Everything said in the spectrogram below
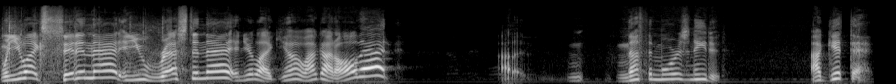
when you like sit in that and you rest in that and you're like, "Yo, I got all that?" I, nothing more is needed. I get that.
